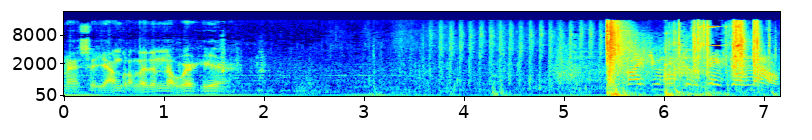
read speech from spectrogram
Man, I said, yeah, I'm gonna let them know we're here. Advise you move to the safe zone now.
